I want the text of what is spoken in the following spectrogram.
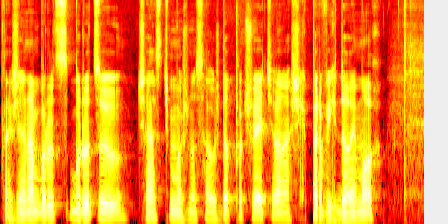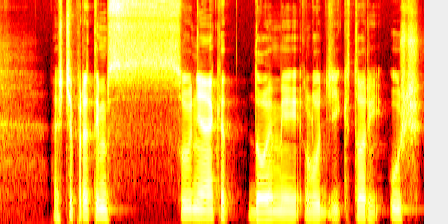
Takže na budúc, budúcu časť možno sa už dopočujete o našich prvých dojmoch. Ešte predtým sú nejaké dojmy ľudí, ktorí už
